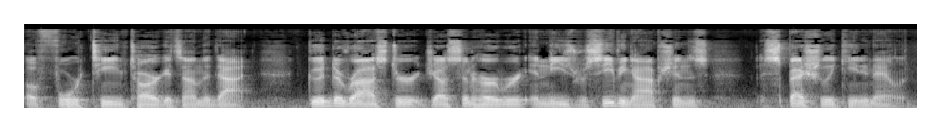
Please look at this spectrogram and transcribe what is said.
of 14 targets on the dot. Good to roster Justin Herbert and these receiving options, especially Keenan Allen.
